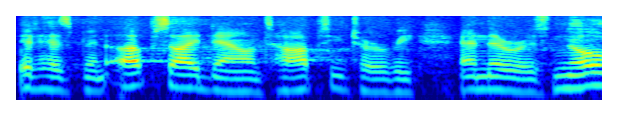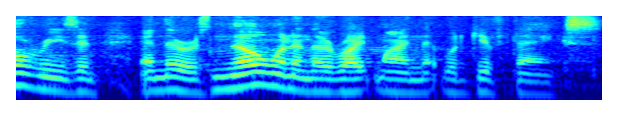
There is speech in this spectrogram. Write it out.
it has been upside down, topsy turvy, and there is no reason, and there is no one in their right mind that would give thanks.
